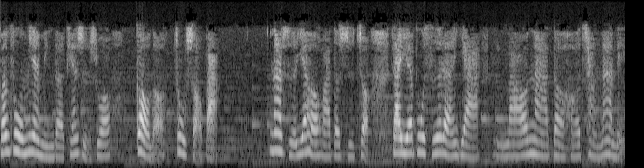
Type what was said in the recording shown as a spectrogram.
吩咐灭民的天使说：“够了，住手吧。”那时，耶和华的使者在耶布斯人雅劳拿的禾场那里。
